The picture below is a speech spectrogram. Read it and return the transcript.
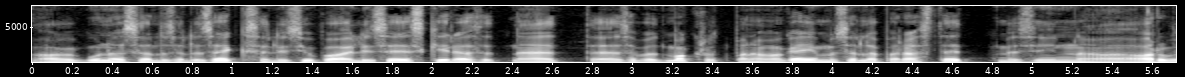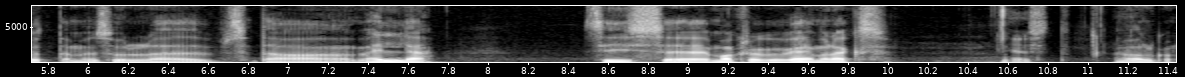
aga kuna seal selles Excelis juba oli sees kirjas, et näed, sa pead makrot panema käima sellepärast, et me siin arvutame sulle seda välja, siis makroga käima läks. just. olgu,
